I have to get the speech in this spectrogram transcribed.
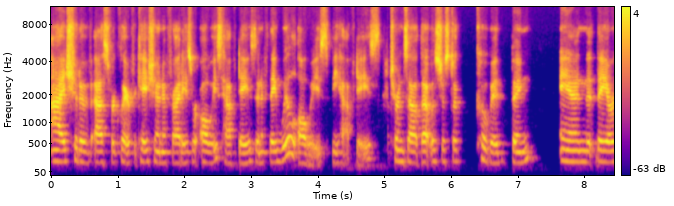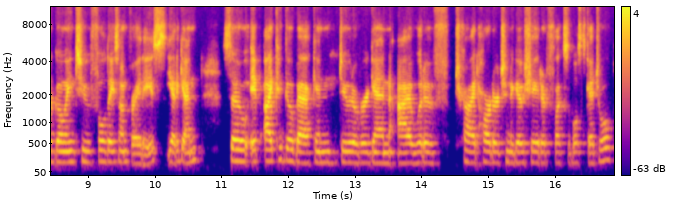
I should have asked for clarification if Fridays were always half days and if they will always be half days. Turns out that was just a COVID thing and they are going to full days on Fridays yet again. So if I could go back and do it over again, I would have tried harder to negotiate a flexible schedule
